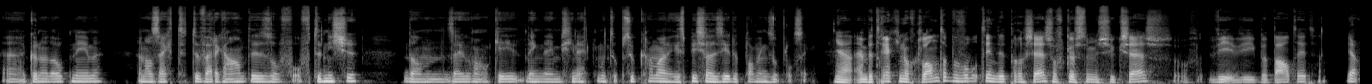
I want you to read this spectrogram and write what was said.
kunnen we dat opnemen. En als het echt te vergaand is of, of te niche, dan zeggen we van oké, ik denk dat je misschien echt moet op zoek gaan naar een gespecialiseerde planningsoplossing. Ja, en betrek je nog klanten bijvoorbeeld in dit proces of customer succes? Of wie, wie bepaalt dit? Ja,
